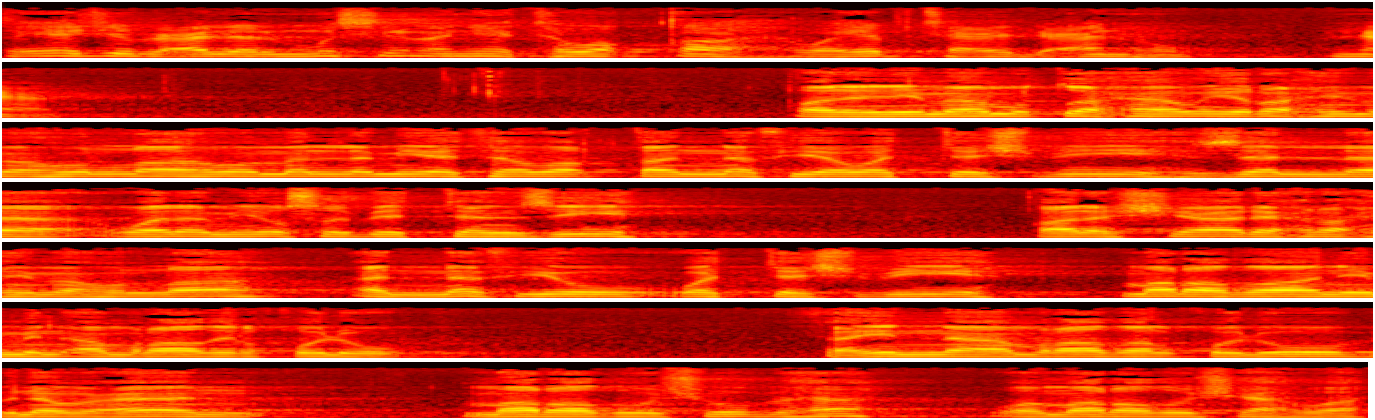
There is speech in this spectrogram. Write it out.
فيجب على المسلم أن يتوقاه ويبتعد عنه. نعم. قال الإمام الطحاوي رحمه الله ومن لم يتوقى النفي والتشبيه زل ولم يصب التنزيه. قال الشارح رحمه الله النفي والتشبيه مرضان من أمراض القلوب فإن أمراض القلوب نوعان مرض شبهة ومرض شهوة.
